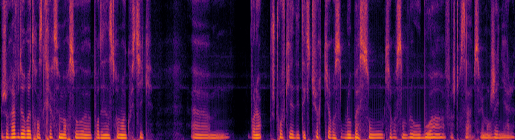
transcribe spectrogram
Je rêve de retranscrire ce morceau euh, pour des instruments acoustiques. Euh, voilà, je trouve qu'il y a des textures qui ressemblent au basson, qui ressemblent au bois. Enfin, je trouve ça absolument génial.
